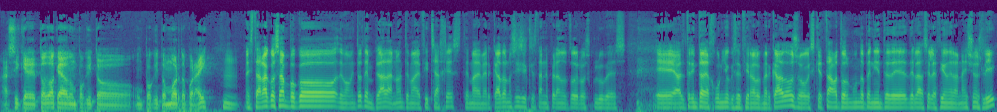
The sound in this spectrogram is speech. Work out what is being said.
Así que todo ha quedado un poquito, un poquito muerto por ahí. Hmm. Está la cosa un poco, de momento, templada, ¿no? Tema de fichajes, tema de mercado. No sé si es que están esperando todos los clubes eh, al 30 de junio que se cierran los mercados o es que estaba todo el mundo pendiente de, la selección de la Nations League.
